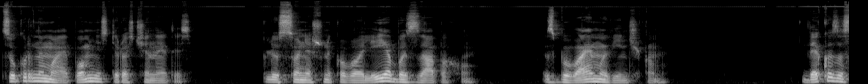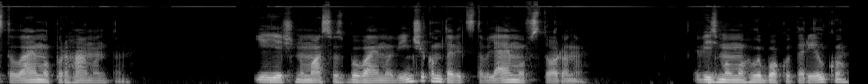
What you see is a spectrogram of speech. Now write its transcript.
Цукор не має повністю розчинитись. Плюс соняшникова олія без запаху. Збиваємо вінчиком. Деко застилаємо пергаментом. Яєчну масу збиваємо вінчиком та відставляємо в сторону. Візьмемо глибоку тарілку,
